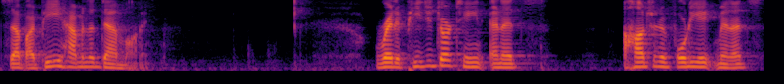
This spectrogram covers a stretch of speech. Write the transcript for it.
Said by P. Hammond of Denmark. Rated PG-13, and it's 148 minutes.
